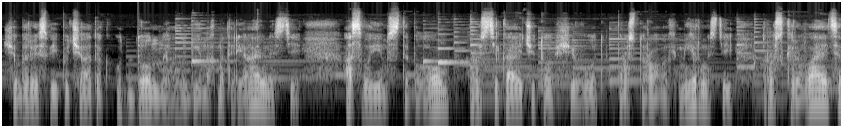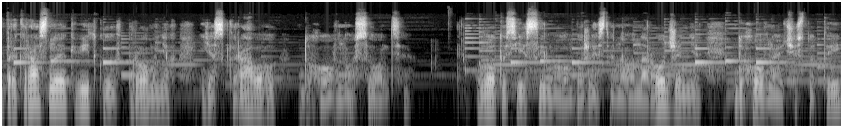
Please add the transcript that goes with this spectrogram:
що бере свій початок у донних глибинах матеріальності, а своїм стеблом, розтікаючи товщі вод просторових мірностей, розкривається прекрасною квіткою в променях яскравого духовного сонця. Лотос є символом божественного народження, духовної чистоти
